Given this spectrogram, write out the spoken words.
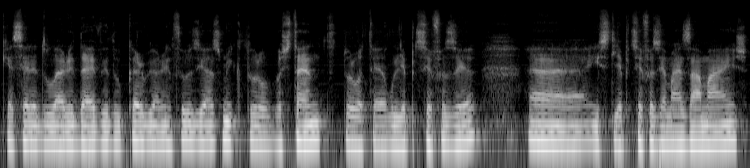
que é a série do Larry David, o Curb Your Enthusiasm, que durou bastante, durou até lhe apetecer fazer, uh, e se lhe apetecer fazer mais há mais.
